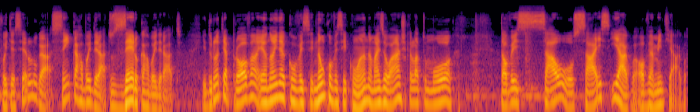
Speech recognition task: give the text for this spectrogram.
Foi terceiro lugar, sem carboidrato, zero carboidrato. E durante a prova, eu não ainda conversei, não conversei com Ana, mas eu acho que ela tomou talvez sal ou sais e água, obviamente água.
